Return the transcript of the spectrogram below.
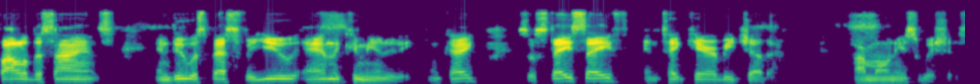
follow the science, and do what's best for you and the community. Okay? So stay safe and take care of each other. Harmonious wishes.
